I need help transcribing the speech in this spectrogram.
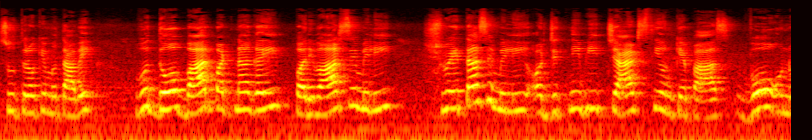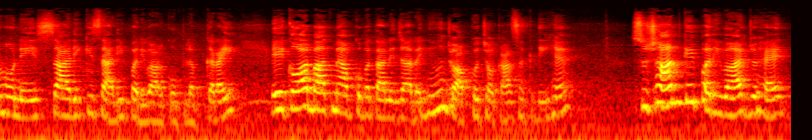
सूत्रों के मुताबिक, वो दो बार पटना गई, परिवार से मिली, श्वेता से मिली और जितनी भी चैट्स थी उनके पास, वो उन्होंने सारी की सारी परिवार को उपलब्ध कराई। एक और बात मैं आपको बताने जा रही हूँ जो आपको चौंका सकती है। सुशांत के परिवार जो है,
